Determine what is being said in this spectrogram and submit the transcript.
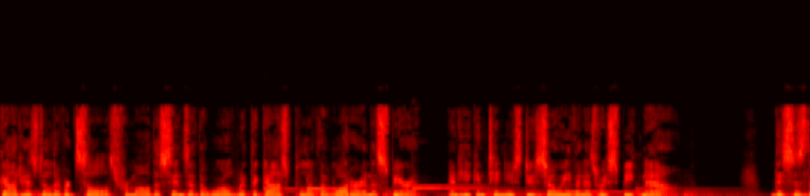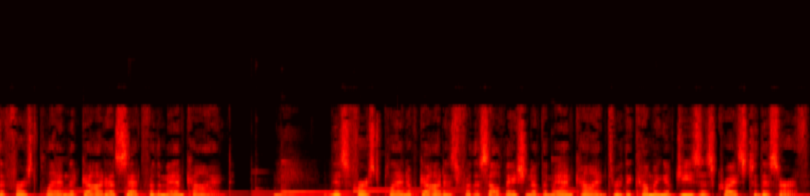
God has delivered souls from all the sins of the world with the gospel of the water and the Spirit, and he continues to do so even as we speak now. This is the first plan that God has set for the mankind. This first plan of God is for the salvation of the mankind through the coming of Jesus Christ to this earth,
